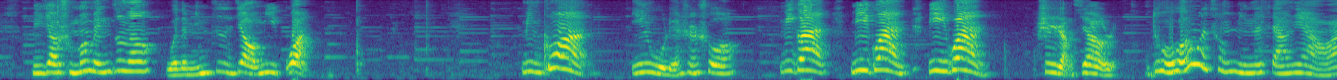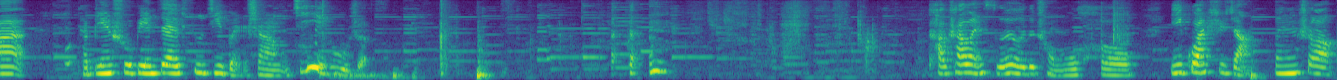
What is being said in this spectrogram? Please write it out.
“你叫什么名字呢？”“我的名字叫蜜罐。”“蜜罐！”鹦鹉连声说。“蜜罐，蜜罐，蜜罐！”市长笑了。“多么聪明的小鸟啊！”他边说边在速记本上记录着。考察完所有的宠物后，蜜罐市长登上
